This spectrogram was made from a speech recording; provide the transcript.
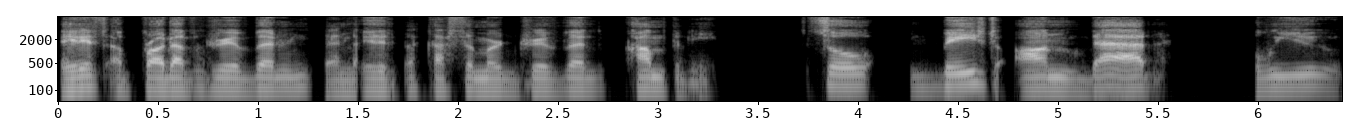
It is a product driven and it is a customer driven company. So based on that, we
